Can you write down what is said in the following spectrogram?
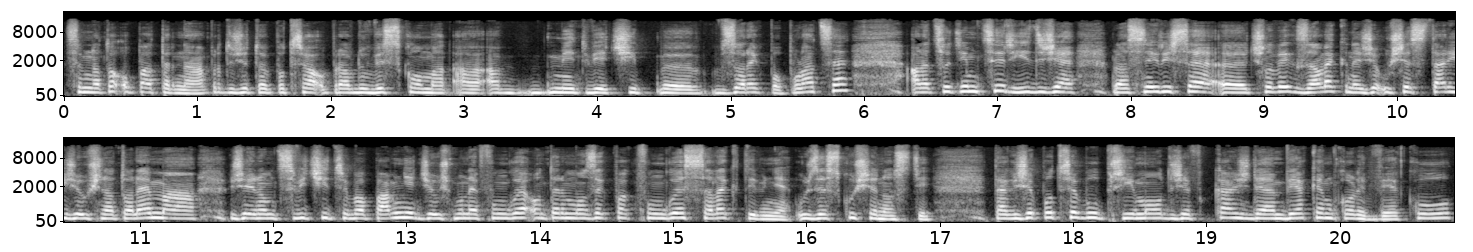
jsem na to opatrná, protože to je potřeba opravdu vyskoumat a, a mít větší e, vzorek populace ale co tím chci říct, že vlastně když se e, člověk zalekne, že už je starý, že už na to nemá, že jenom cvičí třeba paměť, že už mu nefunguje, on ten mozek pak funguje selektivně, už ze zkušenosti. Takže potřebuji přijmout, že v každém, v jakémkoliv věku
